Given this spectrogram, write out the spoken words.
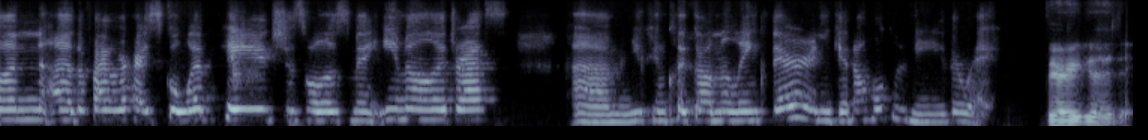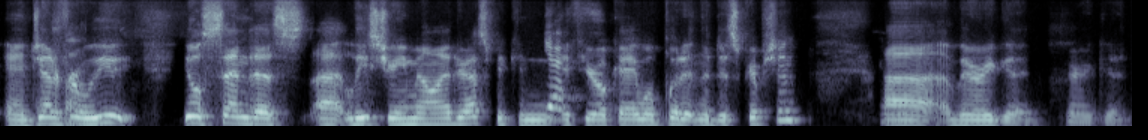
on uh, the Filer High School webpage as well as my email address. Um, you can click on the link there and get a hold of me either way. Very good. And Jennifer, will you you'll send us uh, at least your email address? We can, Yes. if you're okay, we'll put it in the description. Uh, very good. Very good.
